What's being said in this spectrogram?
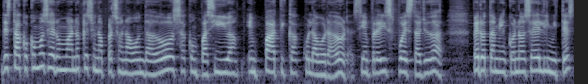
destaco como ser humano que es una persona bondadosa, compasiva, empática, colaboradora, siempre dispuesta a ayudar, pero también conoce de límites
